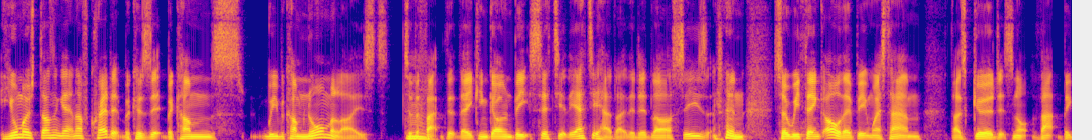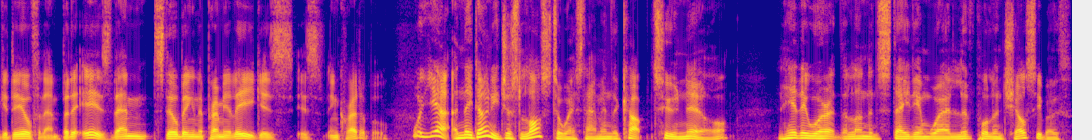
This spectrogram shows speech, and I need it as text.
he almost doesn't get enough credit because it becomes we become normalised to the hmm. fact that they can go and beat City at the Etihad like they did last season. And so we think, oh, they've beaten West Ham. That's good. It's not that big a deal for them, but it is. Them still being in the Premier League is is incredible. Well, yeah, and they'd only just lost to West Ham in the Cup 2 0. And here they were at the London Stadium where Liverpool and Chelsea both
